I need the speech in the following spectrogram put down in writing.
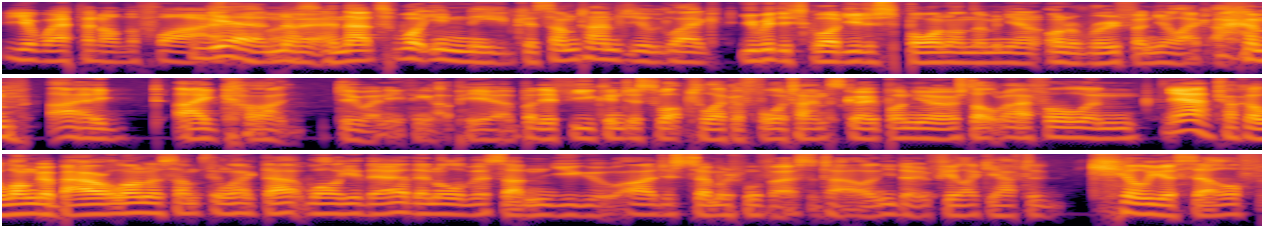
your weapon on the fly. Yeah, no, and that's what you need because sometimes you like you're with your squad, you just spawn on them and you're on a roof, and you're like, I'm, I, I can't do anything up here. But if you can just swap to like a four time scope on your assault rifle and Yeah. chuck a longer barrel on or something like that while you're there, then all of a sudden you are just so much more versatile, and you don't feel like you have to kill yourself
